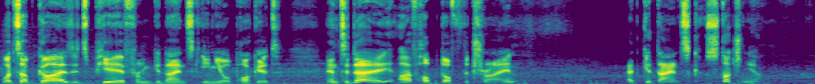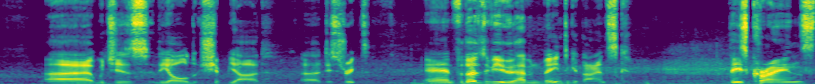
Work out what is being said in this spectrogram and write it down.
What's up guys, it's Pierre from Gdansk in your pocket. And today I've hopped off the train at Gdansk Stocznia uh, which is the old shipyard uh, district. And for those of you who haven't been to Gdansk these cranes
